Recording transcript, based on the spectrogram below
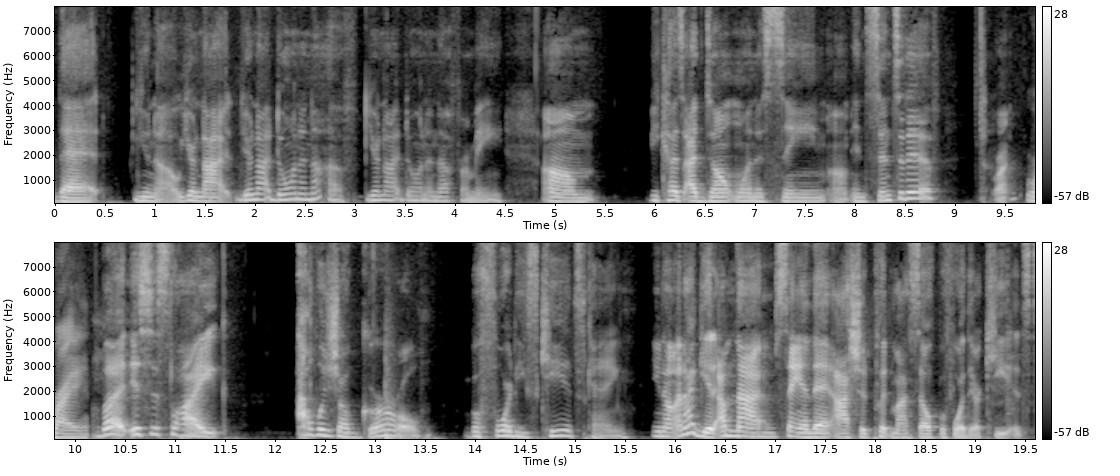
That you know you're not you're not doing enough. You're not doing enough for me, um, because I don't want to seem um, insensitive right? Right. But it's just like I was your girl before these kids came. You know, and I get it. I'm not saying that I should put myself before their kids.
